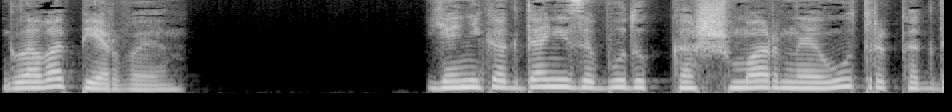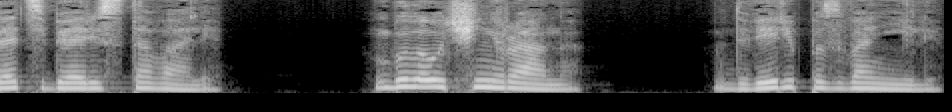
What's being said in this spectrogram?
Глава первая. Я никогда не забуду кошмарное утро, когда тебя арестовали. Было очень рано. В двери позвонили.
